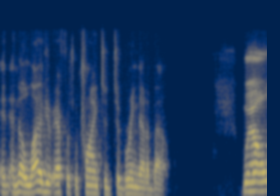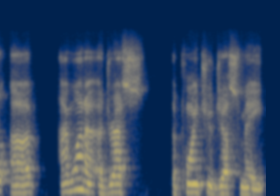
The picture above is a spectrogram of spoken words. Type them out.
and, and a lot of your efforts were trying to, to bring that about. Well, uh, I want to address the point you just made.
